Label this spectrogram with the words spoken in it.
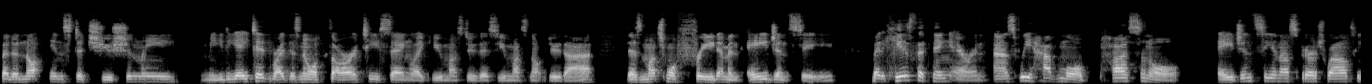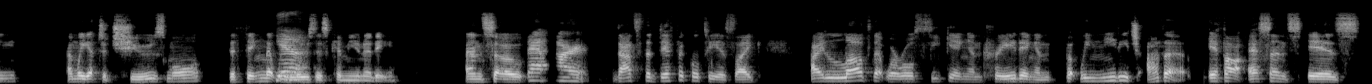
but are not institutionally mediated, right? There's no authority saying, like, you must do this, you must not do that. There's much more freedom and agency. But here's the thing, Erin, as we have more personal agency in our spirituality and we get to choose more, the thing that yeah. we lose is community. And so that part. That's the difficulty is like, I love that we're all seeking and creating and but we need each other. If our essence is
